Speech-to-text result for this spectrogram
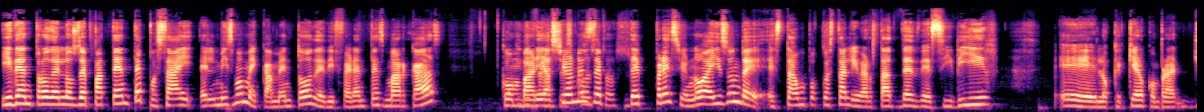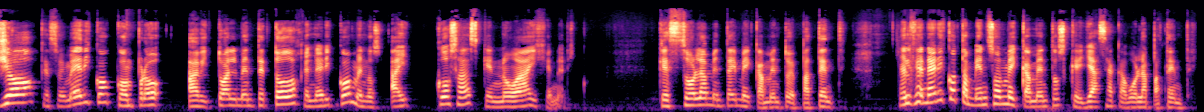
Y dentro de los de patente, pues hay el mismo medicamento de diferentes marcas con variaciones de, de precio, ¿no? Ahí es donde está un poco esta libertad de decidir eh, lo que quiero comprar. Yo, que soy médico, compro habitualmente todo genérico, menos hay cosas que no hay genérico, que solamente hay medicamento de patente. El genérico también son medicamentos que ya se acabó la patente.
